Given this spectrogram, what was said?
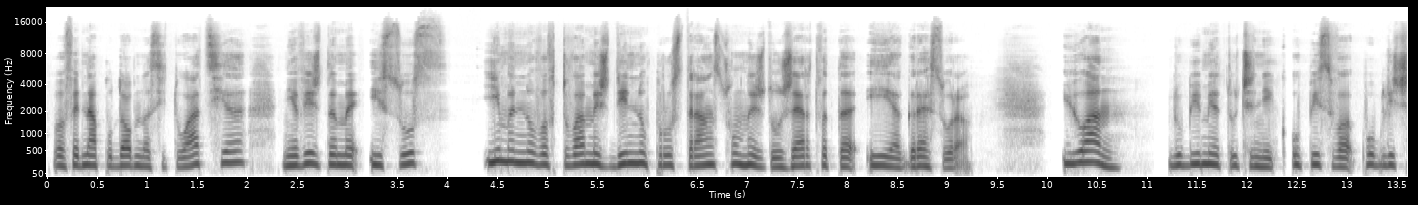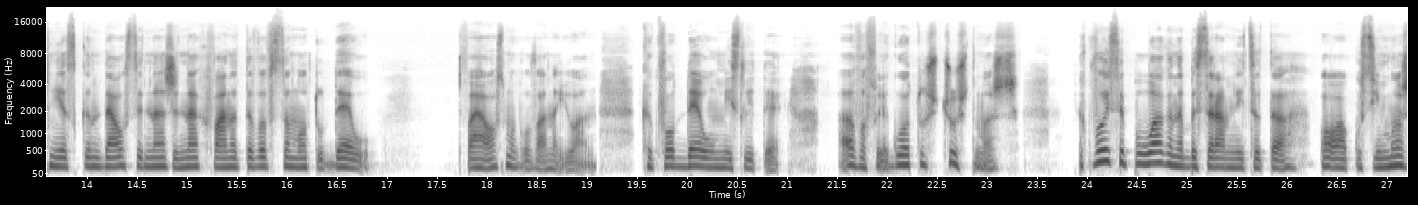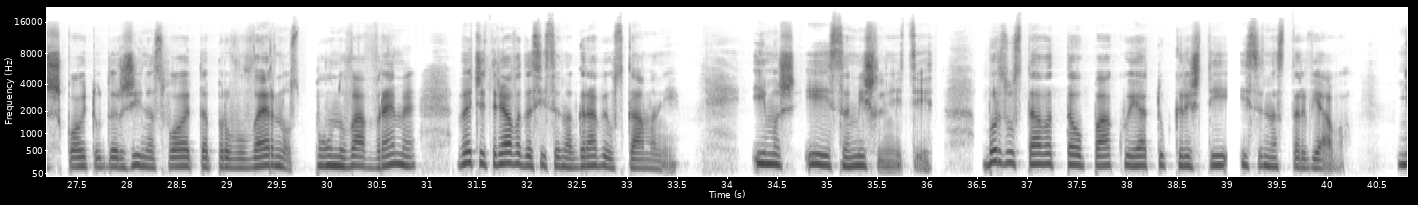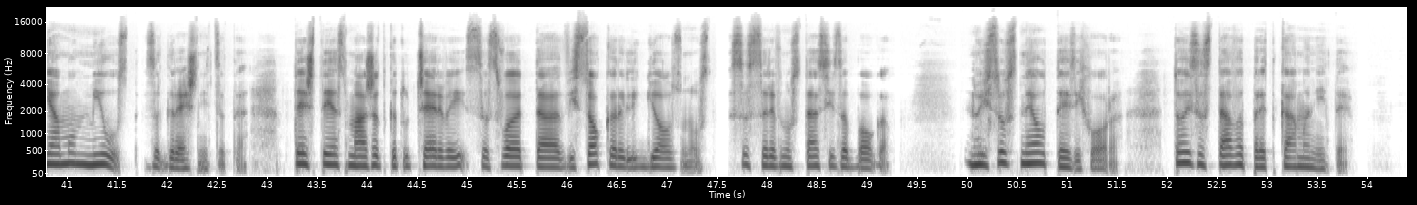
В една подобна ситуация ние виждаме Исус именно в това междинно пространство между жертвата и агресора. Йоанн, любимият ученик, описва публичния скандал с една жена, хваната в самото дело. Това е осма глава на Йоанн. Какво дело мислите? А в леглото с чужд мъж. Какво и се полага на безсрамницата? О, ако си мъж, който държи на своята правоверност по това време, вече трябва да си се награбил с камъни имаш и самишленици. Бързо става тълпа, която крещи и се настървява. Няма милост за грешницата. Те ще я смажат като червей със своята висока религиозност, с ревността си за Бога. Но Исус не е от тези хора. Той застава пред камъните.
